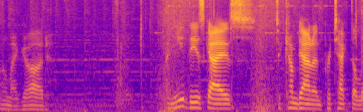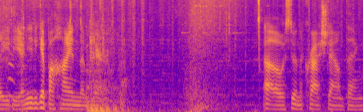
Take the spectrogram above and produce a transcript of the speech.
Oh my god. Need these guys to come down and protect the lady. I need to get behind them here. Uh-oh, it's doing the crash down thing.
